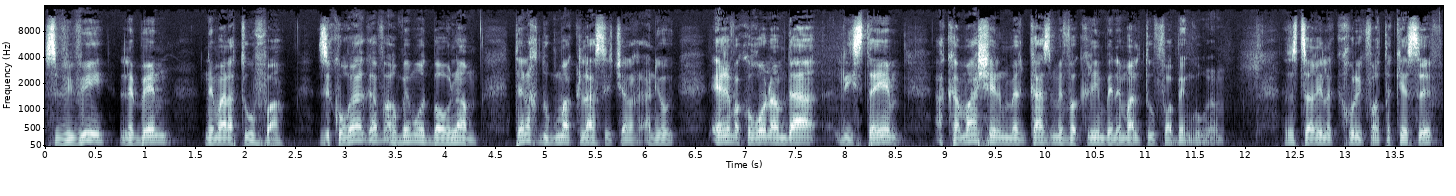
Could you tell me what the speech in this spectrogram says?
סביבי לבין נמל התעופה. זה קורה אגב הרבה מאוד בעולם. אתן לך דוגמה קלאסית, שאני, ערב הקורונה עמדה להסתיים, הקמה של מרכז מבקרים בנמל תעופה בן גוריון. אז לצערי לקחו לי כבר את הכסף,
